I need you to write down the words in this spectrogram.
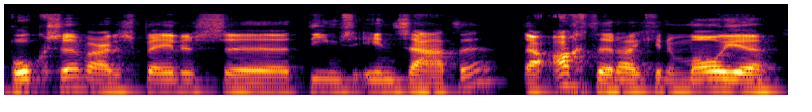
boxen waar de spelersteams uh, in zaten. Daarachter had je een mooie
